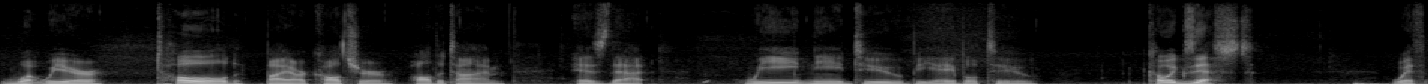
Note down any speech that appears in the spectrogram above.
what we are told by our culture all the time is that we need to be able to coexist with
